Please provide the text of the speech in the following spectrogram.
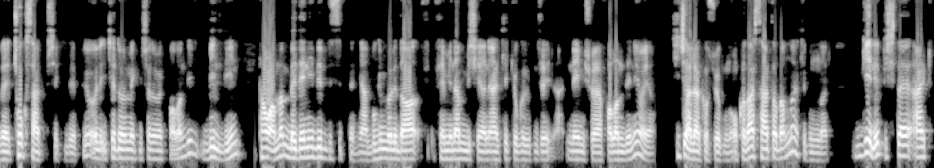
ve çok sert bir şekilde yapıyor. Öyle içe dönmek, içe dönmek falan değil. Bildiğin tamamen bedeni bir disiplin. Yani bugün böyle daha feminen bir şey yani erkek yoga yapınca neymiş o ya falan deniyor ya. Hiç alakası yok bunun. O kadar sert adamlar ki bunlar. Gelip işte erkek,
